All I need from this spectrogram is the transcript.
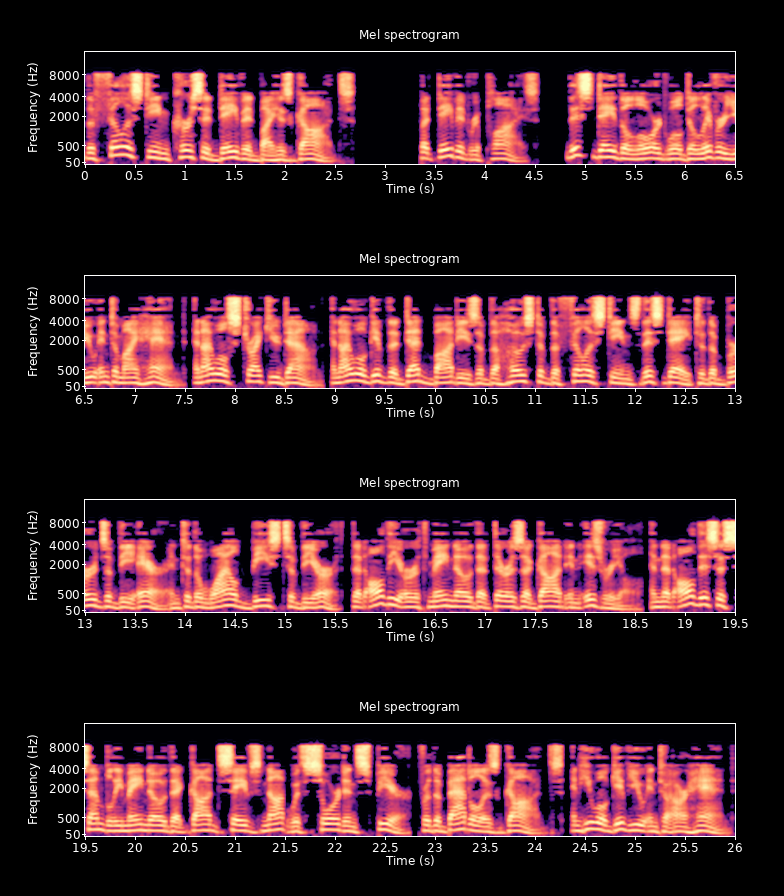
The Philistine cursed David by his gods. But David replies, this day the Lord will deliver you into my hand, and I will strike you down, and I will give the dead bodies of the host of the Philistines this day to the birds of the air and to the wild beasts of the earth, that all the earth may know that there is a God in Israel, and that all this assembly may know that God saves not with sword and spear, for the battle is God's, and he will give you into our hand.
